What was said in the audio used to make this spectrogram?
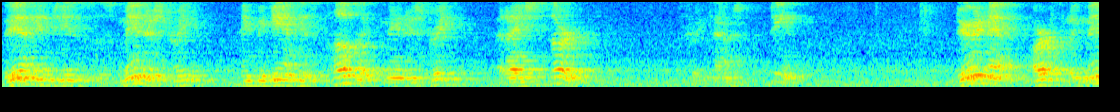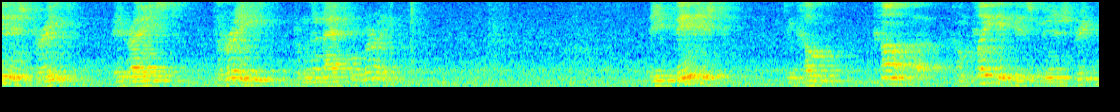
Then in Jesus' ministry, he began his public ministry at age 30. Three times 10. During that earthly ministry, he raised three from the natural grave. He finished and com com uh, completed his ministry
